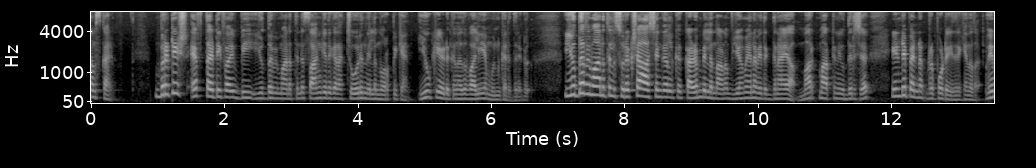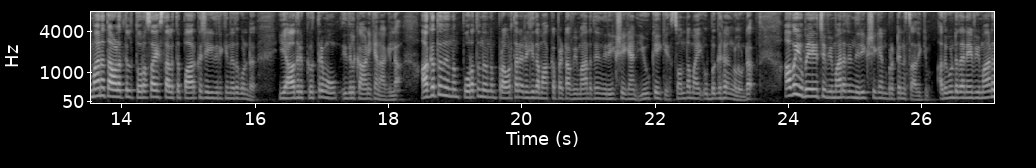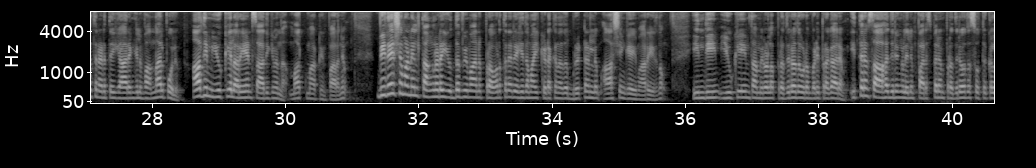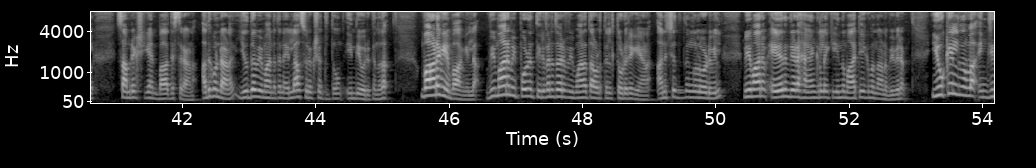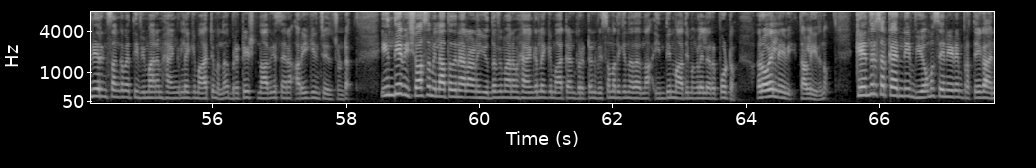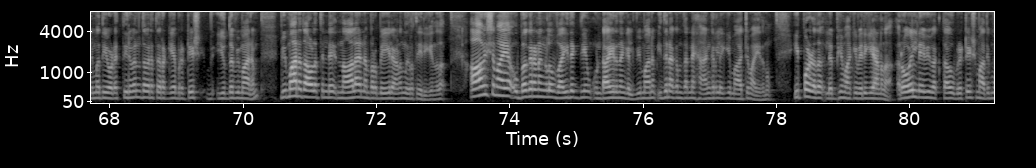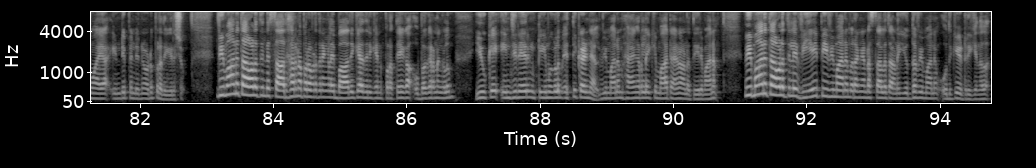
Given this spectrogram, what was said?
നമസ്കാരം. British F thirty five B യുദ്ധവിമാനത്തിന്റെ സാങ്കേതികത ചോരുന്നില്ലെന്ന് ഉറപ്പിക്കാൻ യു കെ എടുക്കുന്നത് വലിയ മുൻകരുതലുകൾ. യുദ്ധവിമാനത്തിൽ സുരക്ഷാ ആശങ്കകൾക്ക് കഴമ്പില്ലെന്നാണ് വ്യോമേന വിദഗ്ധനായ മാർക്ക് മാർട്ടിനെ ഉദ്ധരിച്ച് ഇൻഡിപെൻഡന്റ് റിപ്പോർട്ട് ചെയ്തിരിക്കുന്നത്. വിമാനത്താവളത്തിൽ തുറസായ സ്ഥലത്ത് പാർക്ക് ചെയ്തിരിക്കുന്നത് കൊണ്ട് യാതൊരു കൃത്രിമവും ഇതിൽ കാണിക്കാനാകില്ല. അകത്തു നിന്നും പുറത്തു നിന്നും പ്രവർത്തനരഹിതമാക്കപ്പെട്ട വിമാനത്തെ നിരീക്ഷിക്കാൻ യു കെക്ക് സ്വന്തമായി ഉപഗ്രഹങ്ങളുണ്ട്. അവയുപയോഗിച്ച് വിമാനത്തെ നിരീക്ഷിക്കാൻ ബ്രിട്ടന് സാധിക്കും. അതുകൊണ്ട് തന്നെ വിമാനത്തിനടുത്തേക്ക് ആരെങ്കിലും വന്നാൽ പോലും ആദ്യം യു കെയിൽ അറിയാൻ സാധിക്കുമെന്ന് മാർക്ക് മാർട്ടിൻ പറഞ്ഞു. വിദേശ മണ്ണിൽ തങ്ങളുടെ യുദ്ധവിമാനം പ്രവർത്തനരഹിതമായി കിടക്കുന്നത് ബ്രിട്ടനിലും ആശങ്കയായി മാറിയിരുന്നു. ഇന്ത്യയും യു കെയും തമ്മിലുള്ള പ്രതിരോധ ഉടമ്പടി പ്രകാരം ഇത്തരം സാഹചര്യങ്ങളിലും പരസ്പരം പ്രതിരോധ സ്വത്തുക്കൾ സംരക്ഷിക്കാൻ ബാധ്യസ്ഥരാണ്. അതുകൊണ്ടാണ് യുദ്ധവിമാനത്തിന് എല്ലാ സുരക്ഷിതത്വവും ഇന്ത്യ ഒരുക്കുന്നത്. വാടകയും വാങ്ങില്ല. വിമാനം ഇപ്പോഴും തിരുവനന്തപുരം വിമാനത്താവളത്തിൽ തുടരുകയാണ്. അനിശ്ചിതത്വങ്ങളൊടുവിൽ വിമാനം എയർ ഇന്ത്യയുടെ ഹാങ്കറിലേക്ക് ഇന്ന് മാറ്റിയേക്കുമെന്നാണ് വിവരം. യു കെയിൽ നിന്നുള്ള എഞ്ചിനീയറിംഗ് സംഘം എത്തി വിമാനം ഹാങ്കറിലേക്ക് മാറ്റുമെന്ന് ബ്രിട്ടീഷ് നാവികസേന അറിയിക്കുകയും ചെയ്തിട്ടുണ്ട്. ഇന്ത്യയെ വിശ്വാസമില്ലാത്തതിനാലാണ് യുദ്ധവിമാനം ഹാങ്കറിലേക്ക് മാറ്റാൻ ബ്രിട്ടൻ വിസമ്മതിക്കുന്നതെന്ന ഇന്ത്യൻ മാധ്യമങ്ങളിലെ റിപ്പോർട്ടും റോയൽ നേവി തള്ളിയിരുന്നു. കേന്ദ്ര സർക്കാരിന്റെയും വ്യോമസേനയുടെയും പ്രത്യേക അനുമതിയോടെ തിരുവനന്തപുരത്ത് ഇറക്കിയ ബ്രിട്ടീഷ് യുദ്ധവിമാനം വിമാനത്താവളത്തിന്റെ നാലാം നമ്പർ ബേയിലാണ് നിർത്തിയിരിക്കുന്നത്. ആവശ്യമായ ഉപകരണങ്ങളും വൈദഗ്ധ്യവും ഉണ്ടായിരുന്നെങ്കിൽ വിമാനം ഇതിനകം തന്നെ ഹാങ്കറിലേക്ക് മാറ്റുമായിരുന്നു. ഇപ്പോഴത് ലഭ്യമാക്കി വരികയാണെന്ന് റോയൽ നേവി വക്താവ് ബ്രിട്ടീഷ് മാധ്യമമായ ഇൻഡിപെൻഡന്റിനോട് പ്രതികരിച്ചു. വിമാനത്താവളത്തിന്റെ സാധാരണ പ്രവർത്തനങ്ങളെ ബാധിക്കാതിരിക്കാൻ പ്രത്യേക ഉപകരണങ്ങളും യു കെ എഞ്ചിനീയറിംഗ് ടീമുകളും എത്തിക്കഴിഞ്ഞാൽ വിമാനം ഹാങ്കറിലേക്ക് മാറ്റാനാണ് തീരുമാനം. വിമാനത്താവളത്തിലെ വി വിമാനം ഇറങ്ങേണ്ട സ്ഥലത്താണ് യുദ്ധവിമാനം ഒതുക്കിയിട്ടിരിക്കുന്നത്.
